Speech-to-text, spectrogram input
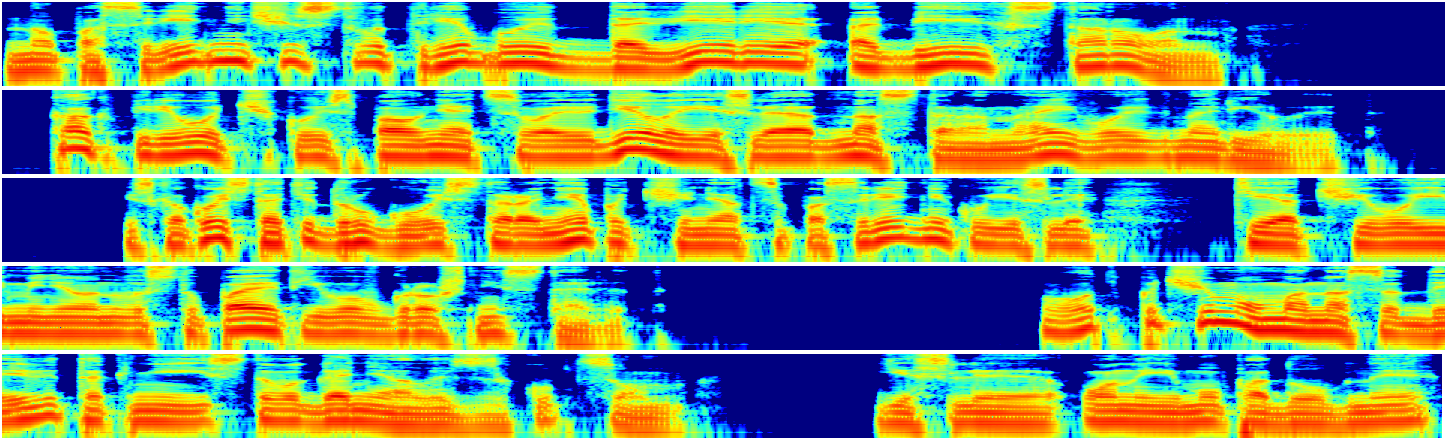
Но посредничество требует доверия обеих сторон. Как переводчику исполнять свое дело, если одна сторона его игнорирует? И с какой стати другой стороне подчиняться посреднику, если те, от чьего имени он выступает, его в грош не ставят? Вот почему Манаса Деви так неистово гонялась за купцом. Если он и ему подобные,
